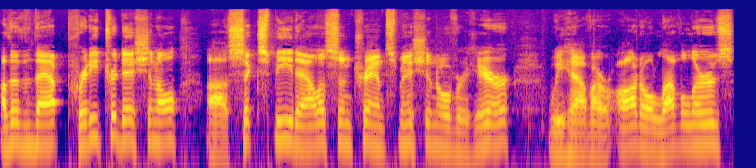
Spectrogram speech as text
Other than that, pretty traditional uh, six-speed Allison transmission over here. We have our auto levelers.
